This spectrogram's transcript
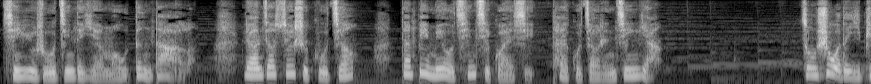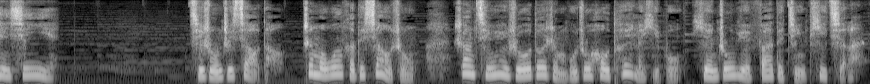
秦玉如今的眼眸瞪大了。两家虽是故交，但并没有亲戚关系，太过叫人惊讶。总是我的一片心意。齐荣之笑道，这么温和的笑容，让秦玉如都忍不住后退了一步，眼中越发的警惕起来。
